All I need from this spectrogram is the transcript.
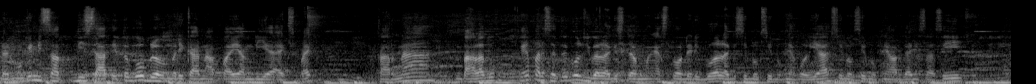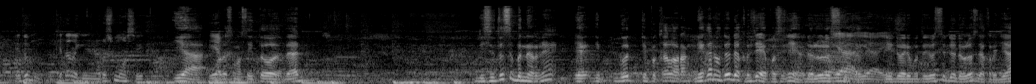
Dan mungkin di saat di saat itu gue belum memberikan apa yang dia expect. Karena entahlah gue kayak pada saat itu gue juga lagi sedang mengeksplor diri gue lagi sibuk-sibuknya kuliah sibuk-sibuknya organisasi. Itu kita lagi ngurus mos sih. Iya, Iya. harus mas itu. Dan di situ sebenarnya ya gue tipe kalau orang dia kan waktu itu udah kerja ya posisinya ya, udah lulus Iya, gitu. iya, di iya. 2017 sih dia udah lulus udah kerja.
